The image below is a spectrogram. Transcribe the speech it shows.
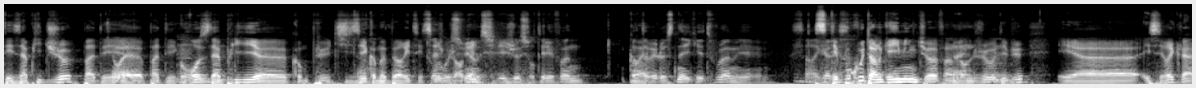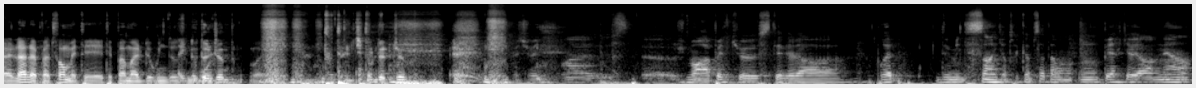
des applis de jeu, pas des, Ouais. euh, pas des grosses applis euh, qu'on peut utiliser comme Uber Eats et Ça, tout je me souviens aussi les jeux sur téléphone. Quand Ouais. t'avais le Snake et tout là, mais. C'était beaucoup dans le gaming, tu vois, Ouais. dans le jeu au Mm. début. Et, euh, et c'est vrai que là, là, la plateforme était, était pas mal de Windows. Avec Doodle Jump. ouais. Doodle Jump. Doodle Jump. Euh, je me rappelle que c'était vers après 2005, un truc comme ça. T'as mon, mon père qui avait ramené un,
